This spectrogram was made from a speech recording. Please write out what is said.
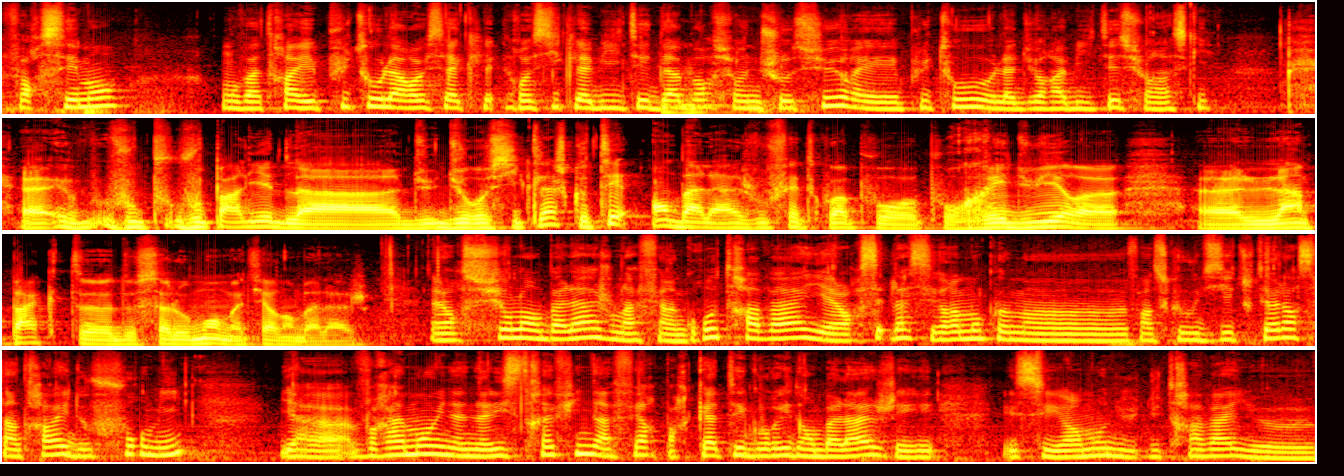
forcément, on va travailler plutôt la recyclabilité d'abord sur une chaussure et plutôt la durabilité sur un ski. vous, parliez de la, du, recyclage. Côté emballage, vous faites quoi pour, pour réduire l'impact de Salomon en matière d'emballage? Alors sur l'emballage, on a fait un gros travail. Alors là, c'est vraiment comme enfin, ce que vous disiez tout à l'heure, c'est un travail de fourmi. Il y a vraiment une analyse très fine à faire par catégorie d'emballage et, c'est vraiment du, travail euh,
